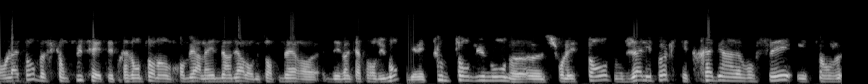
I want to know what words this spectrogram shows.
On l'attend parce qu'en plus, ça a été présenté en première l'année dernière lors du centenaire euh, des 24 heures du Mans. Il y avait tout le temps du monde euh, sur les stands. Donc déjà à l'époque, c'était très bien avancé et c'est un jeu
